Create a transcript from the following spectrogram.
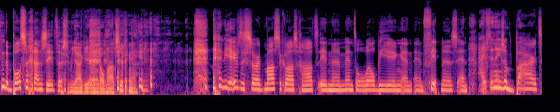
in de bossen gaan zitten. Mr. Miyagi en Dalmatier. Ja. En die heeft een soort masterclass gehad in eh, mental well-being en, en fitness. En hij heeft ineens een baard.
